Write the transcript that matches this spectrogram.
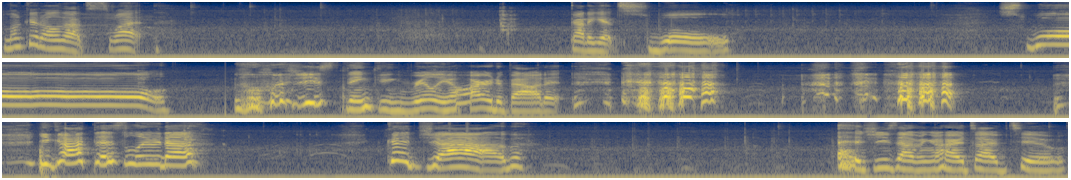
Look at all that sweat. Gotta get swole. Swole! She's thinking really hard about it. you got this, Luna! Good job! And she's having a hard time too.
